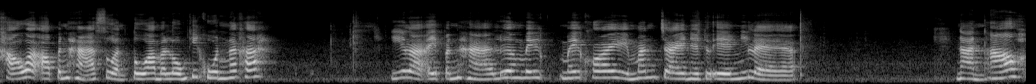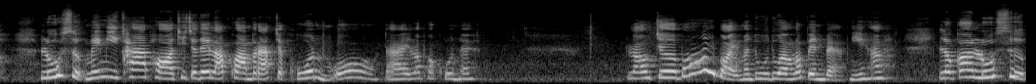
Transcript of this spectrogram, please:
เขาอะเอาปัญหาส่วนตัวมาลงที่คุณนะคะ นี่แหละไอ้ปัญหาเรื่องไม่ไม่ค่อยมั่นใจในตัวเองนี่แหละนั่นเอารู้สึกไม่มีค่าพอที่จะได้รับความรักจากคุณ โอ้ตายแล้วพอคุณเลยเราเจอบ่อยบ่อยมาดูดวงแล้วเป็นแบบนี้ฮะแล้วก็รู้สึก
